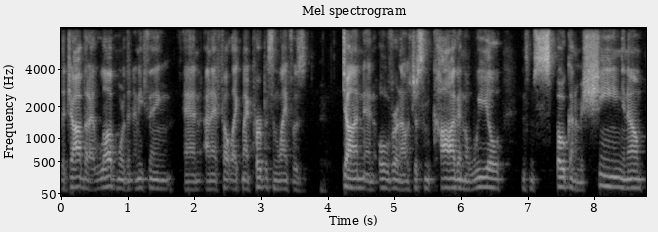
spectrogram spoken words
the job that I loved more than anything. And and I felt like my purpose in life was done and over. And I was just some cog in the wheel and some spoke on a machine, you know?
